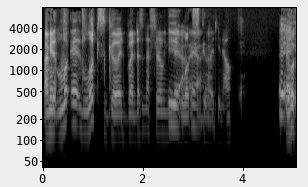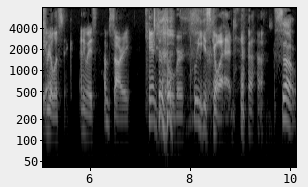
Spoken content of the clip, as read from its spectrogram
I mean, it look it looks good, but it doesn't necessarily mean Yeah, it looks yeah, good. You know, it, it looks yeah. realistic. Anyways, I'm sorry. Tangent over. Please go ahead. So,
